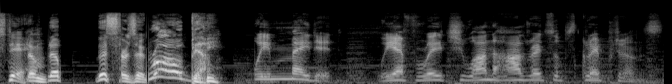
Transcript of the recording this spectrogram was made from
Stand up. Um, this is a robe! We made it! We have reached 100 subscriptions!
